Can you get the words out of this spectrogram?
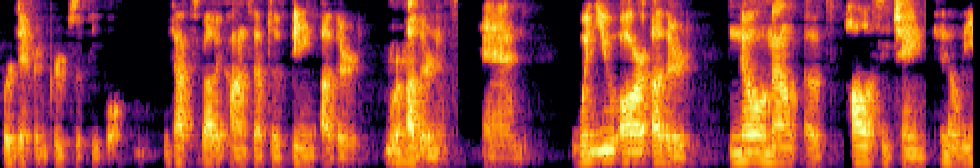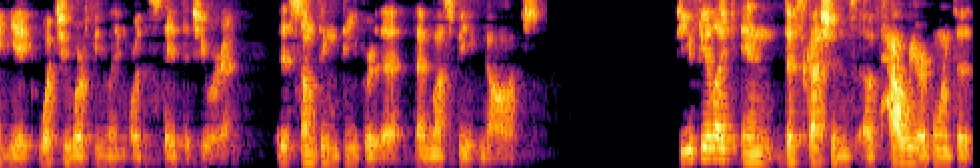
for different groups of people. He talks about a concept of being othered or Mhm. otherness. And when you are othered, no amount of policy change can alleviate what you were feeling or the state that you were in. It is something deeper that, that must be acknowledged. Do you feel like in discussions of how we are going to,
